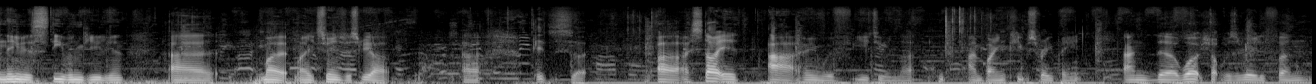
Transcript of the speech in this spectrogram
My name is Stephen Julian. Uh, my my experience with street art. Uh, it's uh, uh, I started at home with YouTube and that, and buying cube spray paint, and the workshop was really fun,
